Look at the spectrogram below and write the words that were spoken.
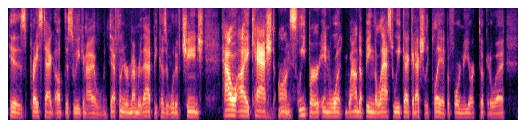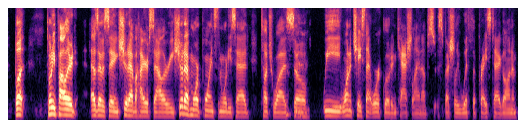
his price tag up this week. And I will definitely remember that because it would have changed how I cashed on sleeper in what wound up being the last week I could actually play it before New York took it away. But Tony Pollard as I was saying, should have a higher salary, should have more points than what he's had touch wise. So we want to chase that workload in cash lineups, especially with the price tag on him.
